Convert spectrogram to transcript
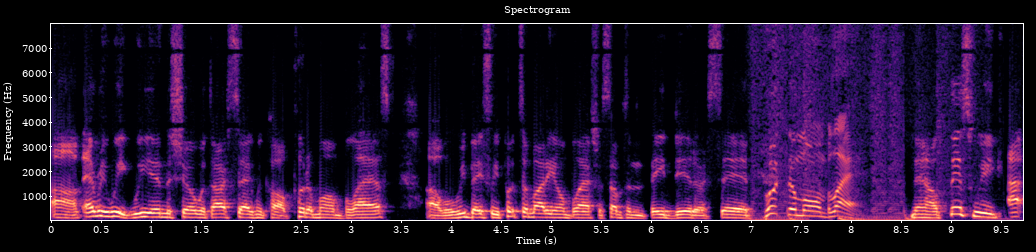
um, every week we end the show with our segment called "Put Them on Blast," uh, where we basically put somebody on blast for something that they did or said. Put them on blast. Now, this week, I,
